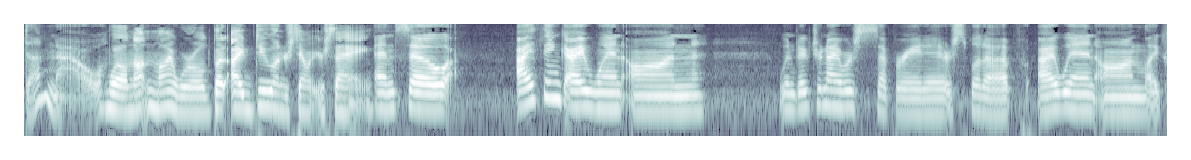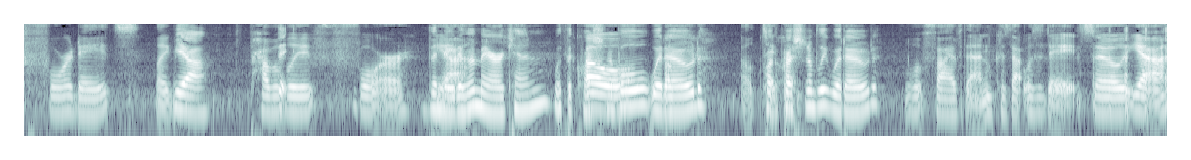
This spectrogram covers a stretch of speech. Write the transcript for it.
done now. well, not in my world, but I do understand what you're saying. And so, I think I went on when Victor and I were separated or split up. I went on like four dates, like Yeah. probably four. The Yeah. Native American with the questionable Oh, widowed, I'll que- take that. questionably widowed. well, five then because that was a date. So yeah,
